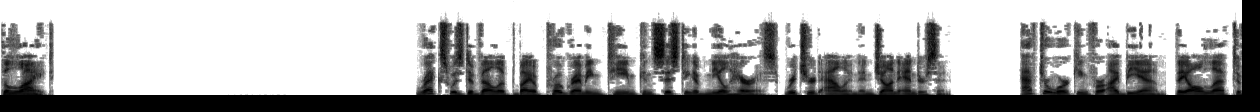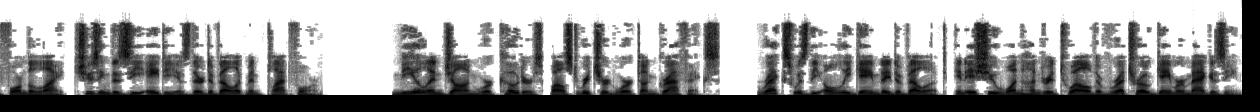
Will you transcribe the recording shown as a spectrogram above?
The Light Rex was developed by a programming team consisting of Neil Harris, Richard Allen and John Anderson. After working for IBM, they all left to form the Light, choosing the Z80 as their development platform. Neil and John were coders, whilst Richard worked on graphics. Rex was the only game they developed. In issue 112 of Retro Gamer magazine,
